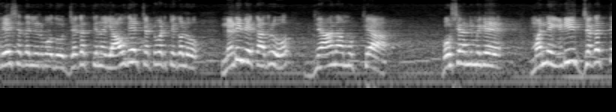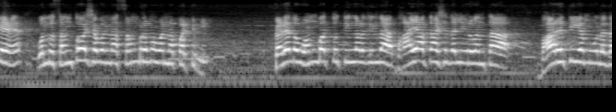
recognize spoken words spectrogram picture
ದೇಶದಲ್ಲಿರ್ಬೋದು, ಜಗತ್ತಿನ ಯಾವುದೇ ಚಟುವಟಿಕೆಗಳು ನಡಿಬೇಕಾದರೂ ಜ್ಞಾನ ಮುಖ್ಯ. ಬಹುಶಃ ನಿಮಗೆ ಮೊನ್ನೆ ಇಡೀ ಜಗತ್ತೇ ಒಂದು ಸಂತೋಷವನ್ನು, ಸಂಭ್ರಮವನ್ನು ಪಟ್ಟಿವಿ ಕಳೆದ ಒಂಬತ್ತು ತಿಂಗಳದಿಂದ ಬಾಹ್ಯಾಕಾಶದಲ್ಲಿರುವಂಥ ಭಾರತೀಯ ಮೂಲದ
